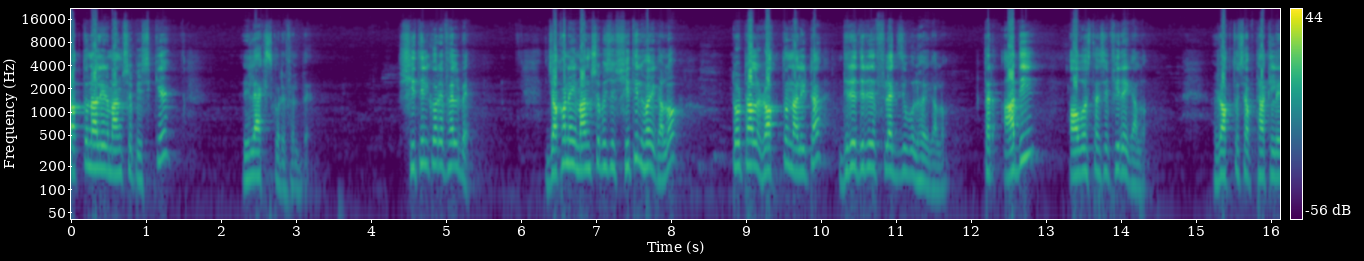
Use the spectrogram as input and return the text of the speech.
রক্তনালীর মাংসপেশিকে রিল্যাক্স করে ফেলবে, শিথিল করে ফেলবে। যখন এই মাংসপেশি শিথিল হয়ে গেল, টোটাল রক্তনালীটা ধীরে ধীরে ফ্লেক্সিবল হয়ে গেল। তার আদি অবস্থায় সে ফিরে গেল। রক্তচাপ থাকলে,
